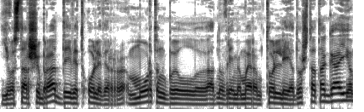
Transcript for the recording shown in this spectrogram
Его старший брат Дэвид Оливер Мортон был одно время мэром Толедо, штат Огайо.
